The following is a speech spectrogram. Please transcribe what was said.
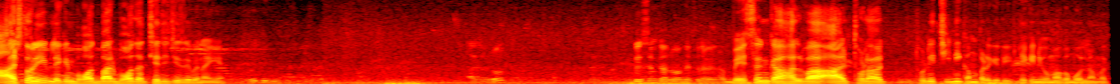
आज तो नहीं लेकिन बहुत बार बहुत अच्छी अच्छी चीज़ें बनाई हैं। बेसन का हलवा कैसा लगा? बेसन का हलवा आज थोड़ा थोड़ी चीनी कम पड़ गई थी लेकिन उमा को बोलना मत।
